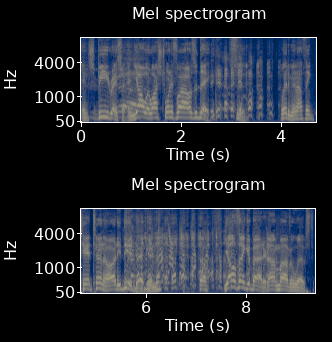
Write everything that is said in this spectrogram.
and Speed Racer, and y'all would watch 24 hours a day. Shit. Wait a minute, I think Ted Turner already did that, didn't he? So, y'all think about it. I'm Marvin Webster.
